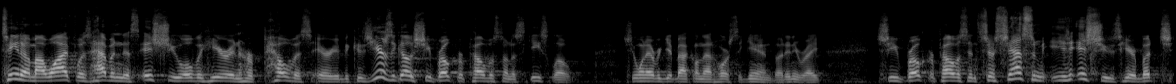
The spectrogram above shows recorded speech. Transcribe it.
Tina, my wife, was having this issue over here in her pelvis area because years ago she broke her pelvis on a ski slope. She won't ever get back on that horse again, but at any rate, she broke her pelvis, and so she has some issues here. But she,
